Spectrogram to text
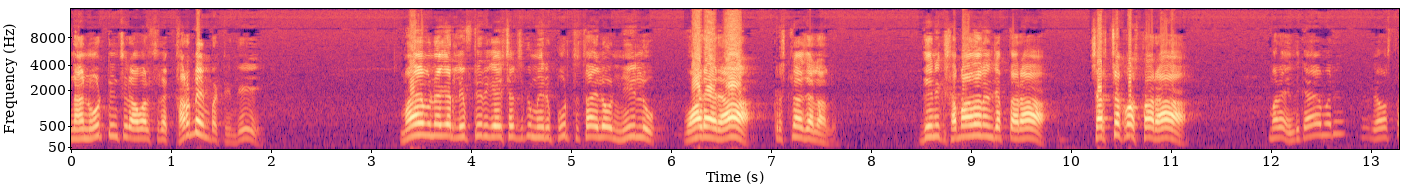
నా నోటి నుంచి రావాల్సిన కర్మ ఏం పట్టింది? మహబూబ్నగర్ లిఫ్ట్ ఇరిగేషన్స్కి మీరు పూర్తి స్థాయిలో నీళ్ళు వాడారా? కృష్ణా జలాలు. దీనికి సమాధానం చెప్తారా? చర్చకు వస్తారా? మరి ఎందుకయా మరి వ్యవస్థ?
